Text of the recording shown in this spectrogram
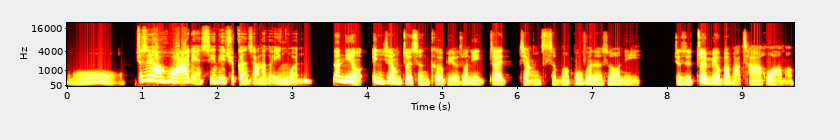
哦，就是要花一点心力去跟上那个英文。那你有印象最深刻？比如说你在讲什么部分的时候，你就是最没有办法插话吗？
